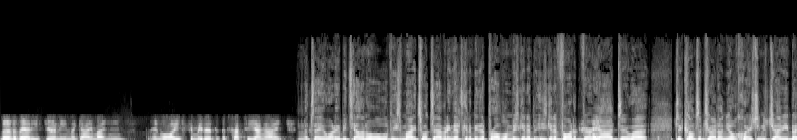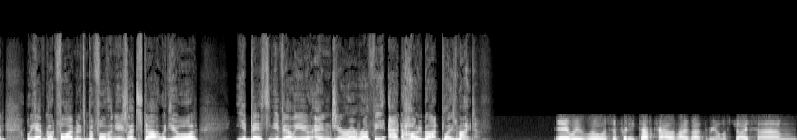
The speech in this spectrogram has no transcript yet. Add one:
learn about his journey in the game, mate. And and why he's committed at such a young age. I tell you what, he'll be telling all of his mates what's happening. That's going to be the problem. He's going to he's going to find it very hard to uh, to concentrate on your questions, Jamie. But we have got five minutes before the news. Let's start with your your best and your value and your uh, roughie at Hobart, please, mate. Yeah, we, well, it's a pretty tough card at Hobart, to be honest, Jace. Um,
